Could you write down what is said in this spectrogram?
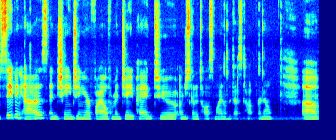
saving as and changing your file from a JPEG to, I'm just going to toss mine on the desktop for now, uh,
